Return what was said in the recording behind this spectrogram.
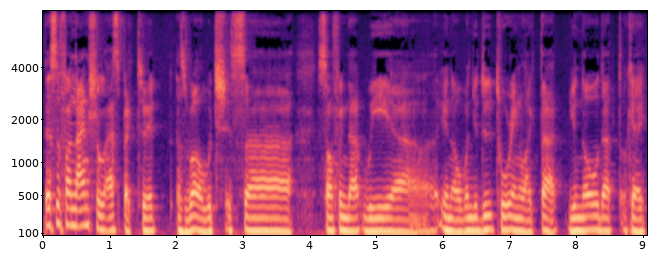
there's a financial aspect to it as well, which is uh, something that we uh, you know when you do touring like that, you know that okay,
